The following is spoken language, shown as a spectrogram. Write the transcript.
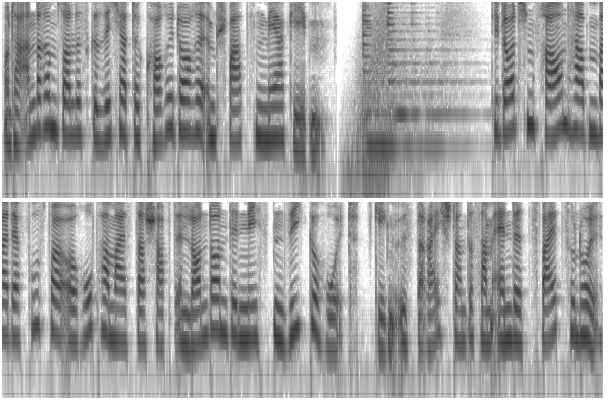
Unter anderem soll es gesicherte Korridore im Schwarzen Meer geben. Die deutschen Frauen haben bei der Fußball-Europameisterschaft in London den nächsten Sieg geholt. Gegen Österreich stand es am Ende 2 zu 0.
